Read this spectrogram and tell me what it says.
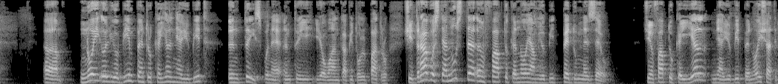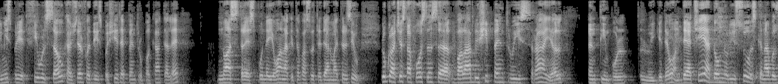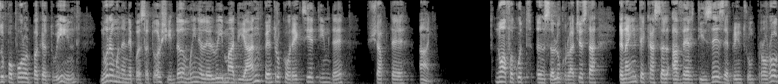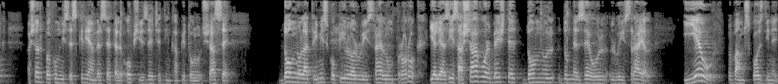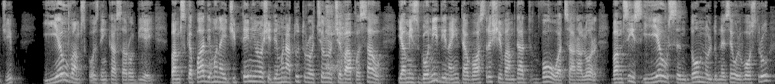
Uh, noi îl iubim pentru că El ne-a iubit întâi, spune întâi Ioan, capitolul 4. Și dragostea nu stă în faptul că noi am iubit pe Dumnezeu, ci în faptul că El ne-a iubit pe noi și a trimis pe Fiul Său ca jertfă de ispășire pentru păcatele noastre, spune Ioan la câteva sute de ani mai târziu. Lucrul acesta a fost însă valabil și pentru Israel în timpul lui Gedeon. De aceea Domnul Iisus, când a văzut poporul păcătuind, nu rămâne nepăsător și îi dă mâinile lui Madian pentru corecție timp de șapte ani. Nu a făcut însă lucrul acesta înainte ca să-l avertizeze printr-un proroc, așa după cum ni se scrie în versetele 8 și 10 din capitolul 6. Domnul a trimis copiilor lui Israel un proroc. El i-a zis, așa vorbește Domnul Dumnezeul lui Israel. Eu v-am scos din Egipt, eu v-am scos din casa robiei, v-am scăpat din mâna egiptenilor și din mâna tuturor celor ce vă apăsau, i-am izgonit dinaintea voastră și v-am dat vouă țara lor. V-am zis, eu sunt Domnul Dumnezeul vostru,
